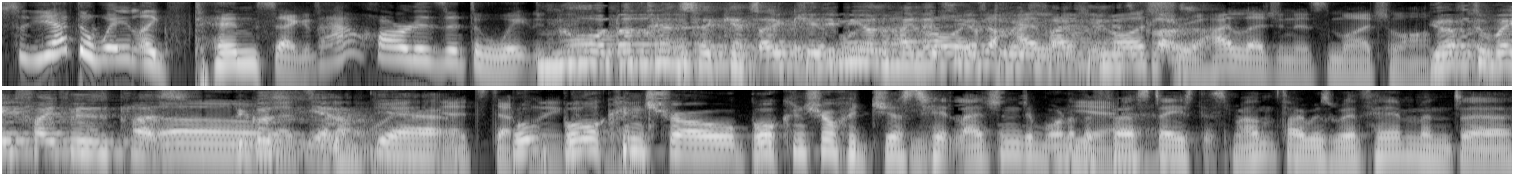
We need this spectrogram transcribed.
so you have to wait like ten seconds. How hard is it to wait? No, not ten seconds. Are you kidding me? On high legend, oh, you have to wait five legend. minutes oh, that's plus. true. High legend is much longer. You have to wait five minutes plus oh, because yeah, yeah, yeah, it's definitely. Ball, control, ball control had just hit legend in one of the first days this month. I was with him, and uh,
